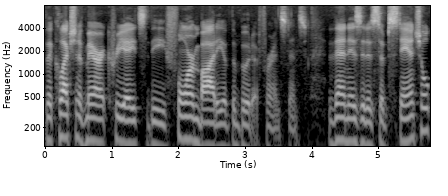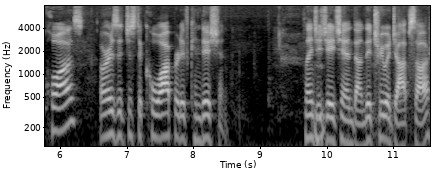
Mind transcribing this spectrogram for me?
the collection of merit creates the form body of the Buddha, for instance, then is it a substantial cause or is it just a cooperative condition? Plenty Chen dan de triwa japsar.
